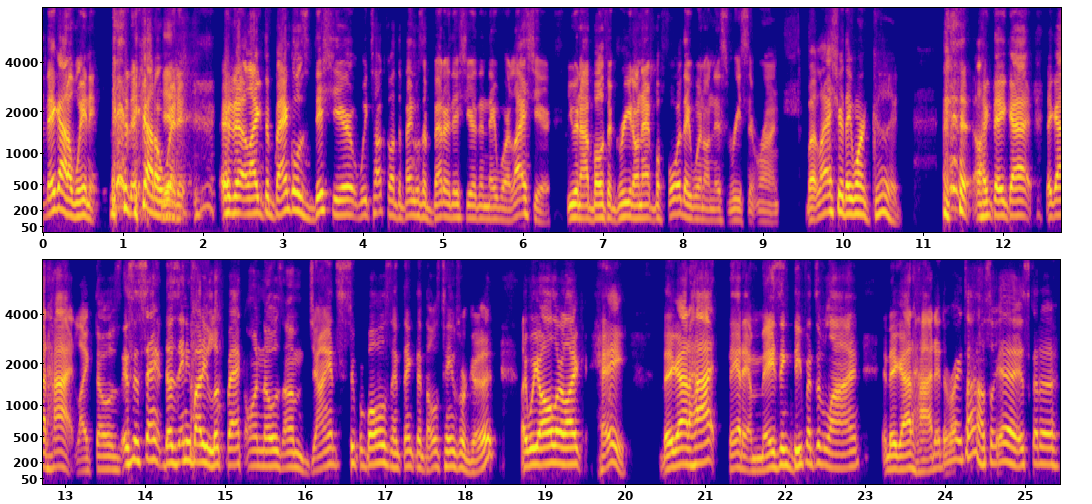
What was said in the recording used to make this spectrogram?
They gotta win it. they gotta win it. And like the Bengals this year, we talked about the Bengals are better this year than they were last year. You and I both agreed on that before they went on this recent run. But last year they weren't good. like they got they got hot. Like those, it's the same. Does anybody look back on those um Giants Super Bowls and think that those teams were good? Like we all are like, hey, they got hot. They had an amazing defensive line, and they got hot at the right time. So yeah, it's gonna.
